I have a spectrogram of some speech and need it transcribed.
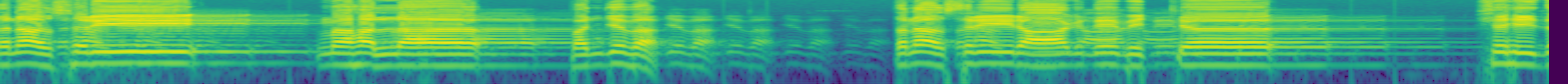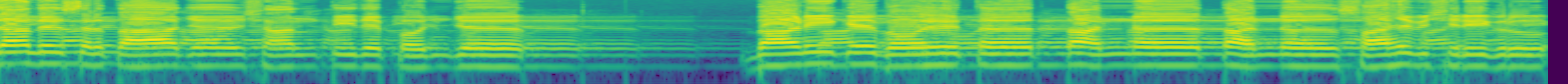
ਤਨਾਸਰੀ ਮਹੱਲਾ ਪੰਜਵਾ ਤਨਾਸਰੀ ਰਾਗ ਦੇ ਵਿੱਚ ਸ਼ਹੀਦਾਂ ਦੇ ਸਰਤਾਜ, ਸ਼ਾਂਤੀ ਦੇ ਪੁੰਜ ਬਾਣੀ ਕੇ ਬੋਹਿਤ ਧੰਨ ਧੰਨ ਸਾਹਿਬ ਸ੍ਰੀ ਗੁਰੂ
